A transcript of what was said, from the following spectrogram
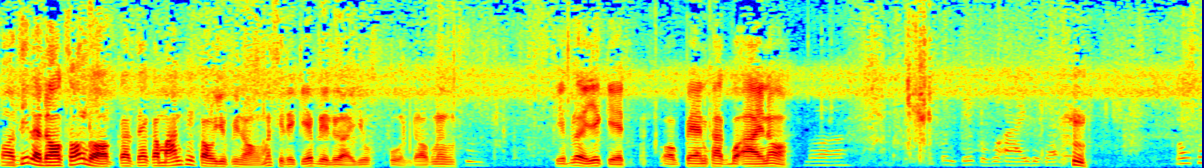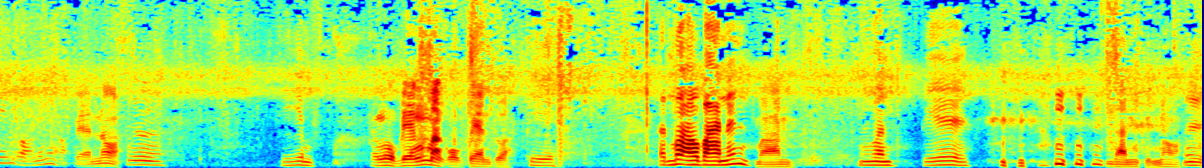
พอที่ละดอกสองดอกก็แต่กระมันคือเก่าอยู่พี่น้องมันสิได้เก็บเรื่อยๆอยู่ฝุ่นดอกหนึ่ง เก็บเลยยายเกดออกแปลนคักบ่อายเนาะบ่ต้นเจ็บกับบ่อายคือกันลงทิ้งออกนี่เหรอแปลนเนาะเออยิ้มถ้างอกแดงมันมักออกแปลนตัวพี่กันว่าเอาบานนั่นบานมันพี่ดันขึ้นเนาะเออ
